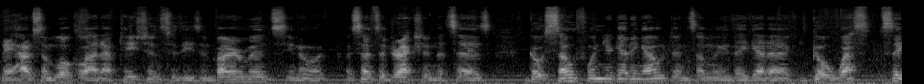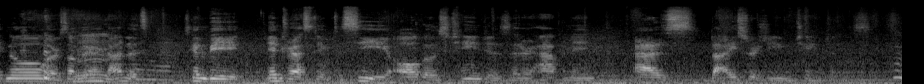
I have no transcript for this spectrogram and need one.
they have some local adaptations to these environments you know a, a, sense of direction that says go south when you're getting out and suddenly they get a go west signal or something like that it's it's going to be interesting to see all those changes that are happening as the ice regime changes hmm.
